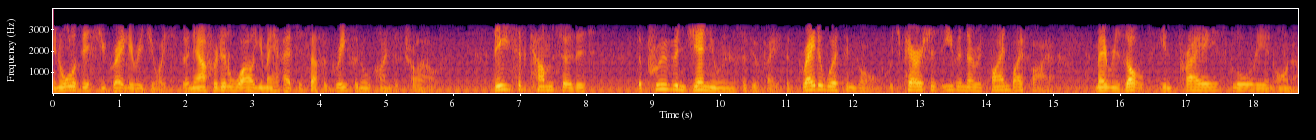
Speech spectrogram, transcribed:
In all of this you greatly rejoice, though now for a little while you may have had to suffer grief and all kinds of trials. These have come so that the proven genuineness of your faith, of greater worth than gold, which perishes even though refined by fire, may result in praise, glory, and honor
